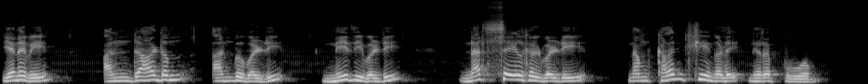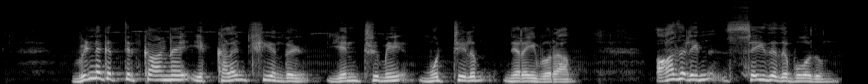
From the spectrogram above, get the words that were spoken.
எனவே அன்றாடம் அன்பு வழி நீதி வழி நற்செயல்கள் வழி நம் களஞ்சியங்களை நிரப்புவோம். விண்ணகத்திற்கான இக்களஞ்சியங்கள் என்றுமே முற்றிலும் நிறைவுறாம். ஆதலின் செய்தது போதும்.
